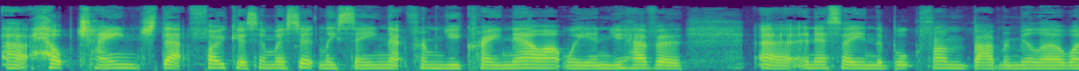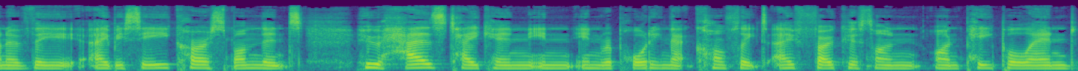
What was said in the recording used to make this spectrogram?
uh, help change that focus, and we're certainly seeing that from Ukraine now, aren't we? And you have a uh, an essay in the book from Barbara Miller, one of the ABC correspondents, who has taken in in reporting that conflict a focus on on people and.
